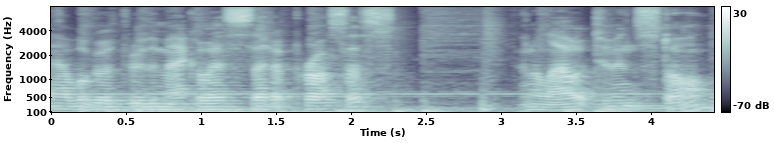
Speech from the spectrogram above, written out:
Now we'll go through the macOS setup process and allow it to install.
